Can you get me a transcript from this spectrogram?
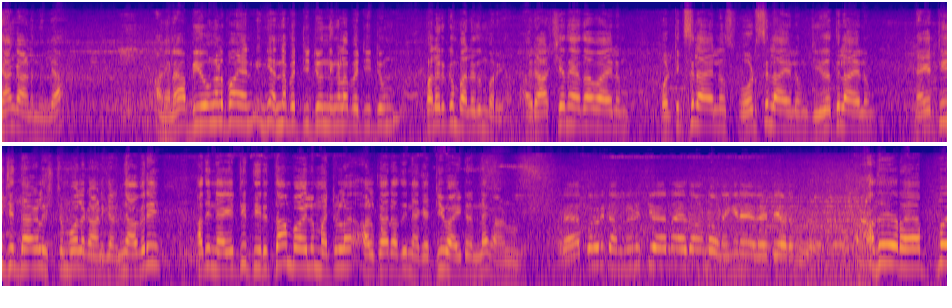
ഞാൻ കാണുന്നില്ല. അങ്ങനെ അഭ്യൂഹങ്ങൾ ഇപ്പോൾ എന്നെ പറ്റിയിട്ടും നിങ്ങളെ പറ്റിയിട്ടും പലർക്കും പലതും പറയും. രാഷ്ട്രീയ നേതാവായാലും പൊളിറ്റിക്സിലായാലും സ്പോർട്സിലായാലും ജീവിതത്തിലായാലും നെഗറ്റീവ് ചിന്തകൾ ഇഷ്ടംപോലെ കാണിക്കണം അവർ അത് നെഗറ്റീവ് തിരുത്താൻ പോയാലും മറ്റുള്ള ആൾക്കാർ അത് നെഗറ്റീവായിട്ട് തന്നെ കാണുള്ളൂ. റാപ്പർ ഒരു കമ്മ്യൂണിസ്റ്റുകാരനായതുകൊണ്ടാണ് ഇങ്ങനെ വേട്ടയാടുന്നത്? അത് റേപ്പ്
